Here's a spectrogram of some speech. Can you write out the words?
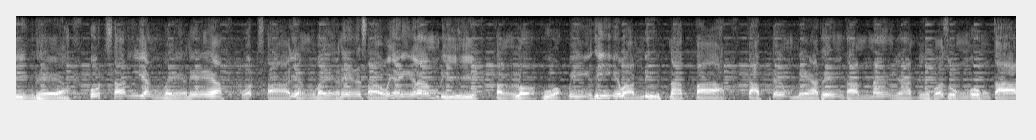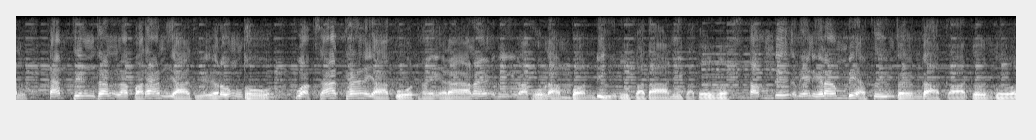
ยิงแท้พุทธสันเลี้ยงไว้แน่พุทธสาเลี้ยงไว้แน่สาวใหญ่ลำดีตลอดพวกมีที่บันดิตนักปาชญ์กับเต็มแม่ถึงขันนางญาติในพระสงฆ์องค์การกับถึงท่านละประธานยาถือลงโทษพวกสัตว์ทายาโกรธให้ลาและวิลาผมลำบอลดีนี่กะตานี่กะเติงทำดื้อไม่นี่ลำเบียบคืนเติงกาดกาดเกินเกิน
